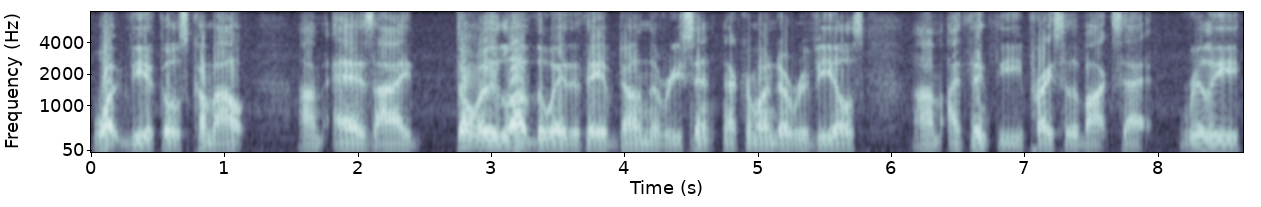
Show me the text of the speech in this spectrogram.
what vehicles come out. Um, as I don't really love the way that they've done the recent Necromunda reveals. Um, I think the price of the box set really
